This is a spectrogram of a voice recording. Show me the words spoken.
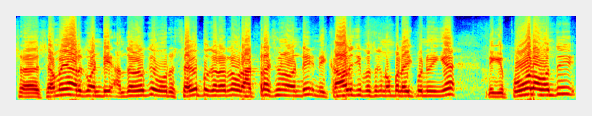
செ- செமையா இருக்கும் வண்டி. அந்த அளவுக்கு ஒரு சிகப்பு கலரில் ஒரு அட்ராக்ஷனாக வண்டி. இன்னைக்கு காலேஜ் பசங்க ரொம்ப லைக் பண்ணுவீங்க. நீங்கள் போல வந்து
